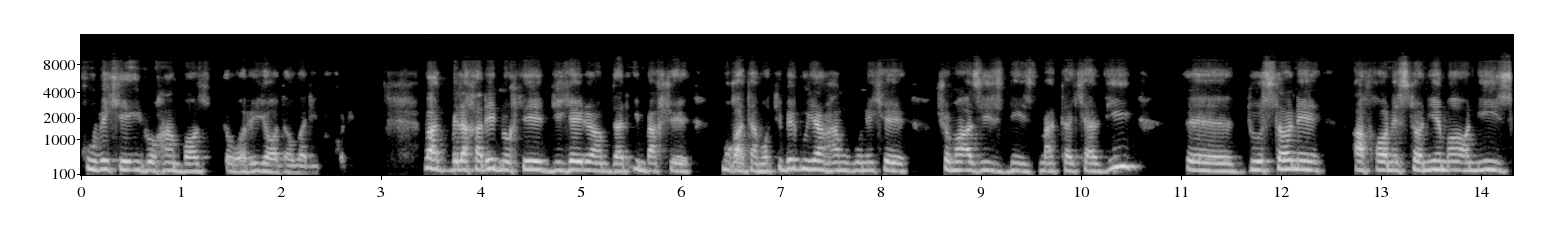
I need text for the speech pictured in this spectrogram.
خوبه که این رو هم باز دوباره یادآوری بکنیم. و بالاخره نکته دیگری رو هم در این بخش مقدماتی بگویم. همگونه که شما عزیز نیز مطرح کردید دوستان افغانستانی ما نیز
